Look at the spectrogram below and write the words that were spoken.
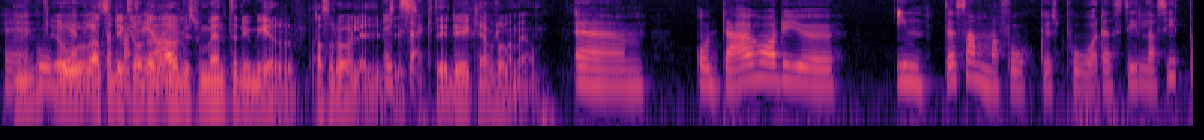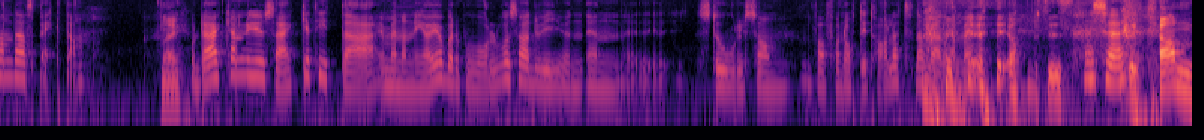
eh, Mm. obearbetat Jo, alltså det är klart att material. arbetsmomenten är mer alltså, rörliga givetvis. Exakt. Det, det kan jag väl hålla med om. Ehm, och där har du ju inte samma fokus på den stillasittande aspekten. Nej. Och där kan du ju säkert hitta, jag menar när jag jobbade på Volvo så hade vi ju en, en stol som var från 80-talet, den var äldre än mig. ja precis. så, Det kan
